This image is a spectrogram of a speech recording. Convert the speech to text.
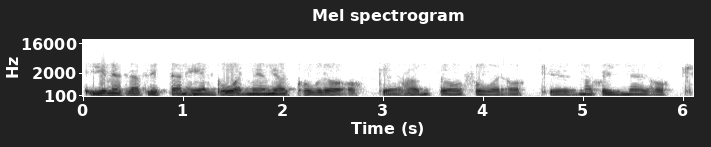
I och med att vi har flyttat en hel gård med mjölkkor och, och eh, höns och får och eh, maskiner och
